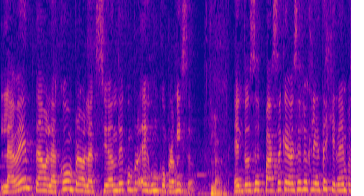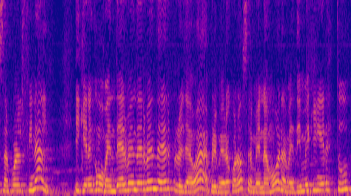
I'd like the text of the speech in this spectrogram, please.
la venta o la compra o la acción de es un compromiso. Claro. Entonces pasa que a veces los clientes quieren empezar por el final y quieren como vender, vender, vender, pero ya va, primero conóceme, enamórame, dime quién eres tú,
